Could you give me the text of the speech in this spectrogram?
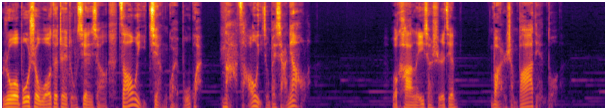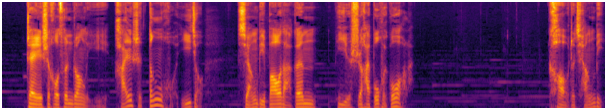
若不是我对这种现象早已见怪不怪，那早已经被吓尿了。我看了一下时间，晚上八点多。这时候村庄里还是灯火依旧，想必包大根一时还不会过来。靠着墙壁，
